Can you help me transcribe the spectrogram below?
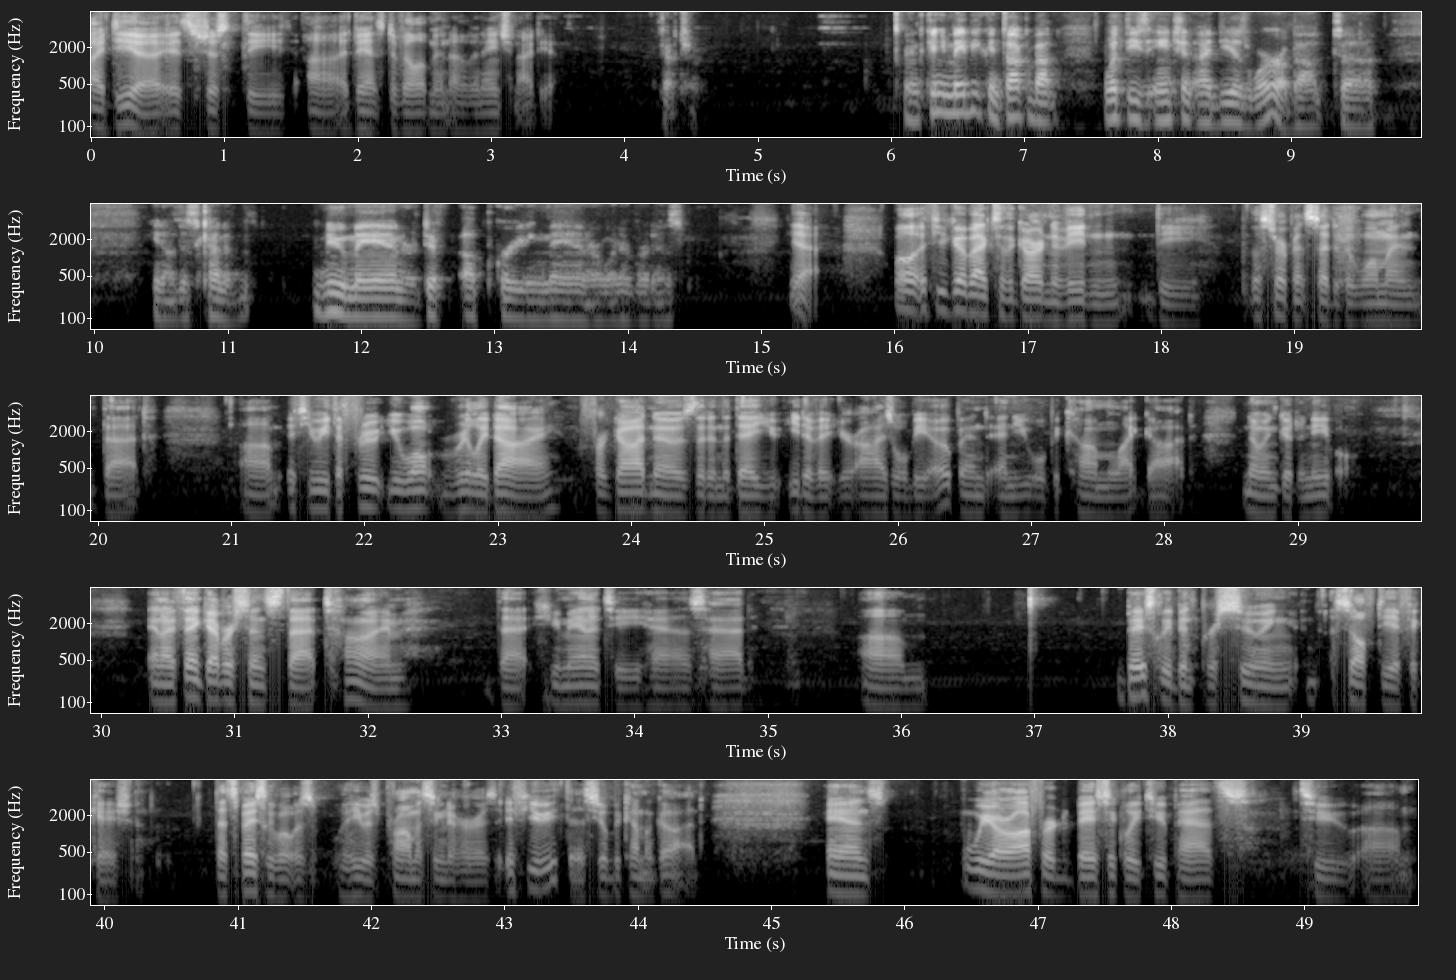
idea, it's just the uh, advanced development of an ancient idea. Gotcha. And can you maybe you can talk about what these ancient ideas were about, uh, you know, this kind of new man or diff- upgrading man or whatever it is? Yeah. Well, if you go back to the Garden of Eden, the the serpent said to the woman that um, if you eat the fruit, you won't really die, for God knows that in the day you eat of it, your eyes will be opened and you will become like God, knowing good and evil. And I think ever since that time, that humanity has had um, basically been pursuing self deification. That's basically what was what he was promising to her: is if you eat this, you'll become a god and we are offered basically two paths to um,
